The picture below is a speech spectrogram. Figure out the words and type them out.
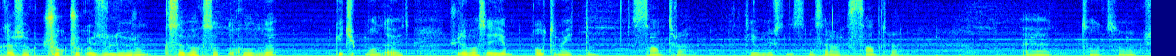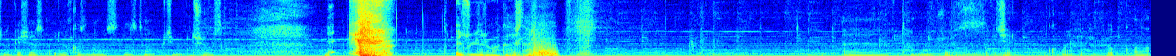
Arkadaşlar çok çok özür diliyorum. Kısa bir aksaklık oldu. Gecikme oldu evet. Şöyle bahsedeyim. Ultimate'tim. Santra diyebilirsiniz mesela abi Santra. Ee, tanıtım akışını geçerse ödül kazanamazsınız. Tamam şimdi tuşa basın. Özür dilerim arkadaşlar. Ee, tamam şöyle hızlı geçelim. Okumaya gerek yok ama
